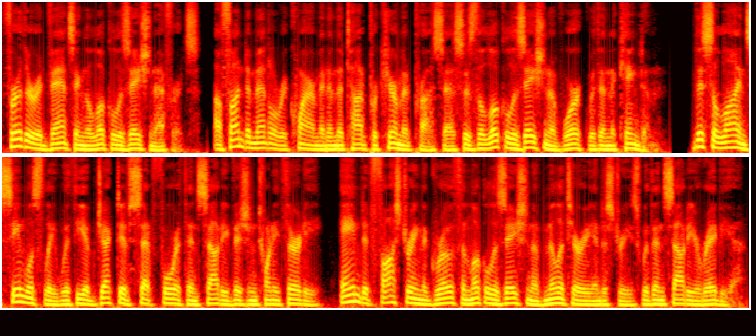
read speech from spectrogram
further advancing the localization efforts. A fundamental requirement in the THAAD procurement process is the localization of work within the kingdom. This aligns seamlessly with the objectives set forth in Saudi Vision 2030, aimed at fostering the growth and localization of military industries within Saudi Arabia.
